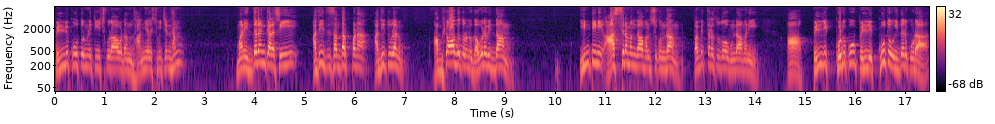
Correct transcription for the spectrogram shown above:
పెళ్ళి కూతురుని తీసుకురావడం ధాన్యలక్ష్మి చిహ్నం. మన ఇద్దరం కలిసి అతిథి సంతర్పణ అతిథులను అభ్యాగతులను గౌరవిద్దాం. ఇంటిని ఆశ్రమంగా మలుసుకుందాం పవిత్రతతో ఉండామని ఆ పెళ్ళి కొడుకు పెళ్ళి కూతురు ఇద్దరు కూడా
